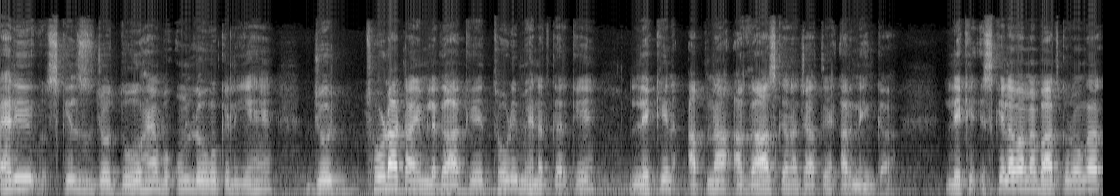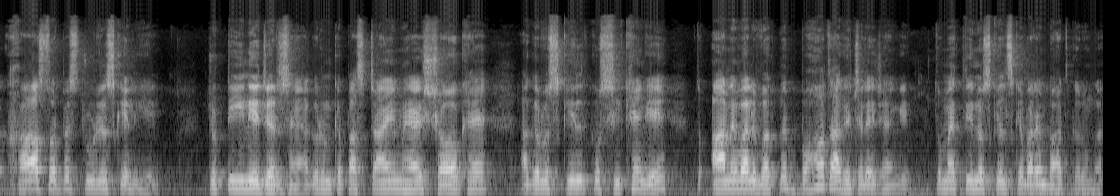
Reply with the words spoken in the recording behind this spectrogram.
पहली स्किल्स जो दो हैं, वो उन लोगों के लिए हैं जो थोड़ा टाइम लगा के, थोड़ी मेहनत करके, लेकिन अपना आगाज़ करना चाहते हैं अर्निंग का। लेकिन इसके अलावा मैं बात करूँगा ख़ास तौर पे स्टूडेंट्स के लिए, जो टीन हैं। अगर उनके पास टाइम है, शौक़ है, अगर वो स्किल को सीखेंगे तो आने वाले वक्त में बहुत आगे चले जाएँगे। तो मैं तीनों स्किल्स के बारे में बात करूँगा।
